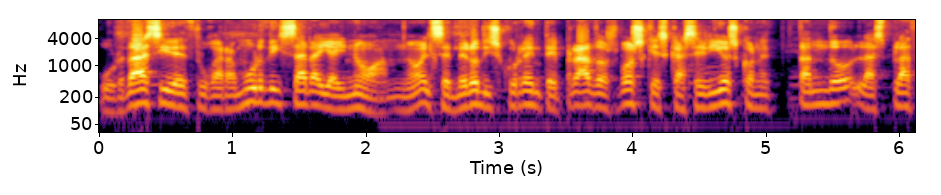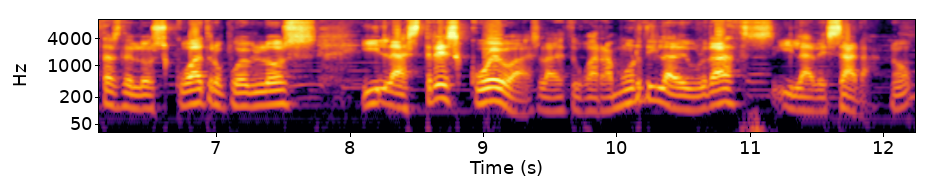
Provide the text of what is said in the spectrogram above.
Urdasi, de Zugaramurdi, Sara y Ainhoa. ¿no? El sendero discurre entre prados, bosques, caseríos, conectando las plazas de los cuatro pueblos y las tres cuevas, la de Zugaramurdi, la de Urdaz y la de Sara. ¿no?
